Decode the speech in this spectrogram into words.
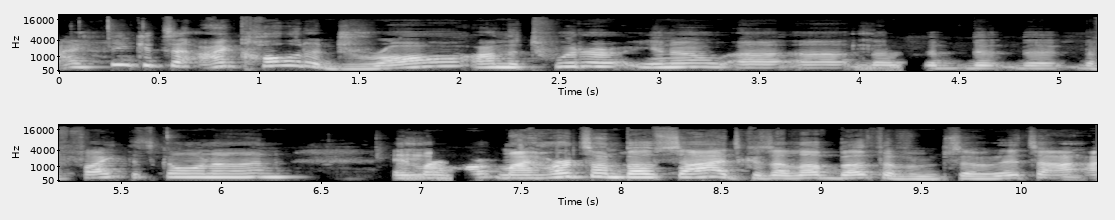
I think it's a, I call it a draw on the Twitter, you know, uh, uh, mm. the, the, the, the, the fight that's going on. And mm. my heart, my heart's on both sides because I love both of them. So it's, I, mm. I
